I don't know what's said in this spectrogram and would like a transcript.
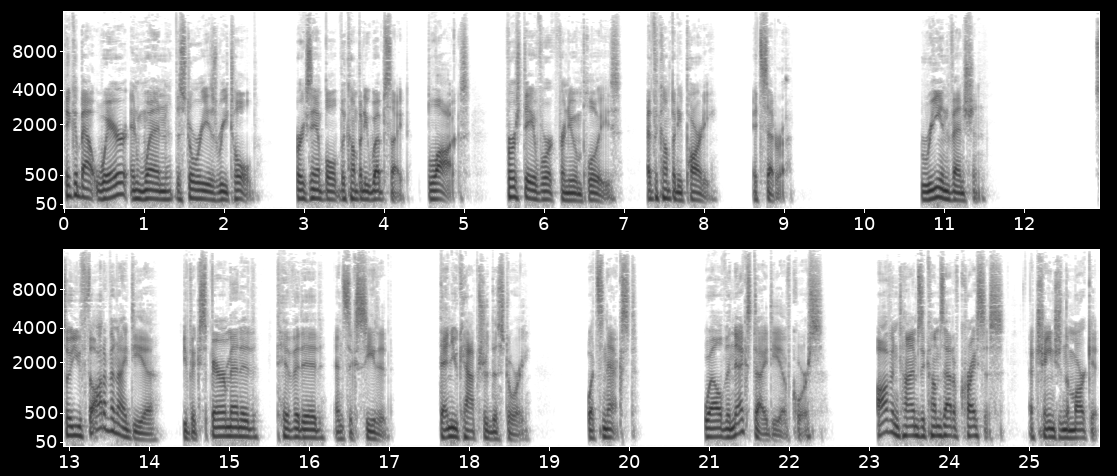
think about where and when the story is retold. For example, the company website, blogs, first day of work for new employees, at the company party, etc. Reinvention. So you've thought of an idea, you've experimented, pivoted, and succeeded. Then you captured the story. What's next? Well, the next idea, of course. Oftentimes it comes out of crisis, a change in the market,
